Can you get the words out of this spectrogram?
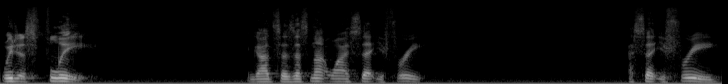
We just flee. And God says, That's not why I set you free. I set you free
